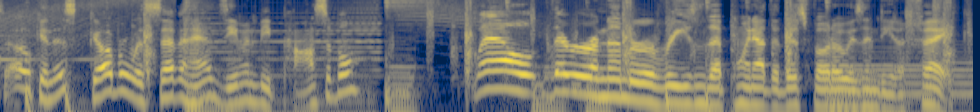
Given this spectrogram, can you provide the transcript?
So, can this cobra with seven heads even be possible? Well, there are a number of reasons that point out that this photo is indeed a fake.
